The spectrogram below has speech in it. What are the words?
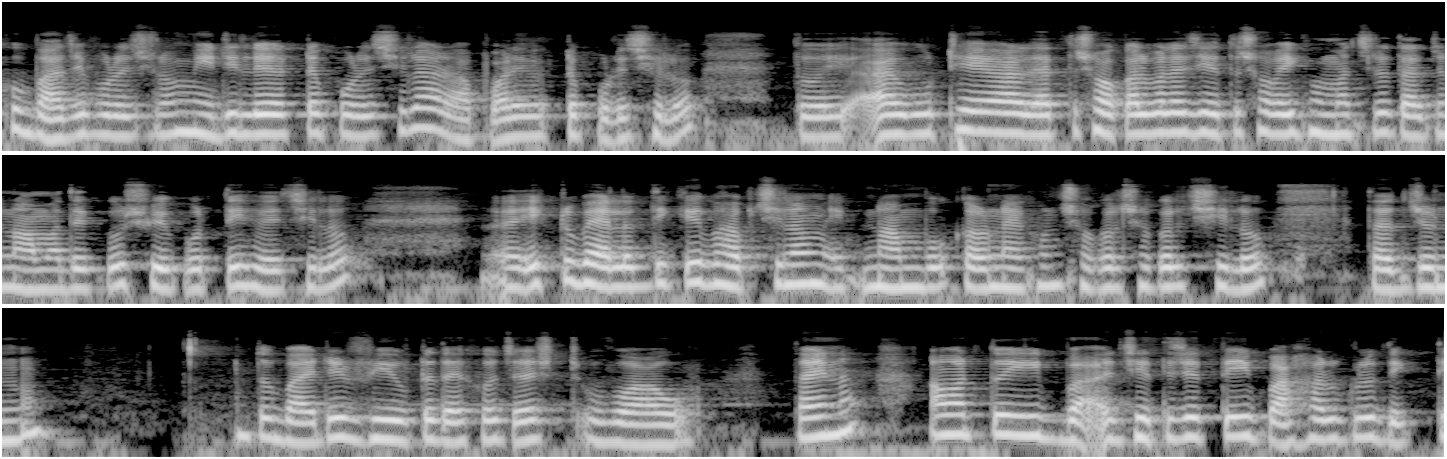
খুব বাজে পড়েছিল। মিডিলে একটা পড়েছিল আর আপারেও একটা পড়েছিল। তো উঠে আর এত সকালবেলা যেহেতু সবাই ঘুমাচ্ছিল, তার জন্য আমাদেরকেও শুয়ে পড়তেই হয়েছিল। একটু বেলার দিকে ভাবছিলাম নামবো, কারণ এখন সকাল সকাল ছিল, তার জন্য। তো বাইরের ভিউটা দেখো জাস্ট ওয়াও তাই না? আমার তো এই যেতে যেতে এই পাহাড়গুলো দেখতে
